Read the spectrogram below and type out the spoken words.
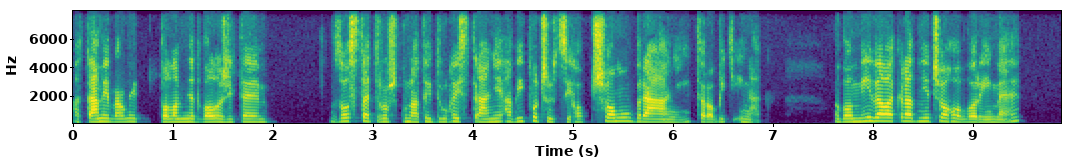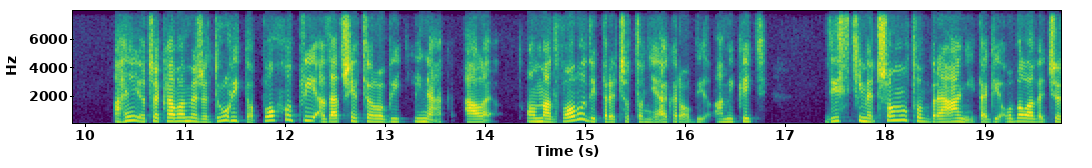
A tam je veľmi podľa mňa dôležité zostať trošku na tej druhej strane a vypočuť si ho, čo mu bráni to robiť inak. Lebo my veľakrát niečo hovoríme a hneď očakávame, že druhý to pochopí a začne to robiť inak. Ale on má dôvody, prečo to nejak robil. A my keď zistíme, čo mu to bráni, tak je oveľa väčšia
